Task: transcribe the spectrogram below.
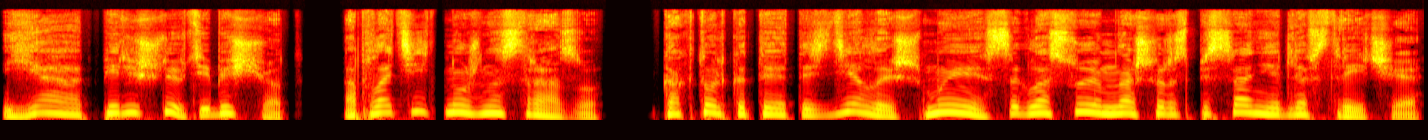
«Я перешлю тебе счет. Оплатить нужно сразу. Как только ты это сделаешь, мы согласуем наше расписание для встречи».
